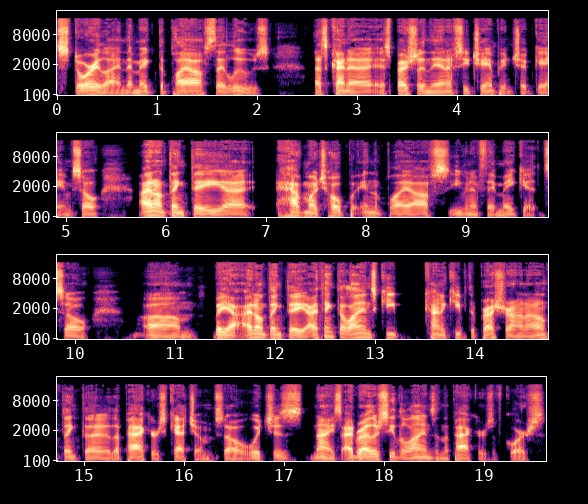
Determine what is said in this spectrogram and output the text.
storyline? They make the playoffs, they lose. That's kind of especially in the NFC Championship game. So I don't think they uh, have much hope in the playoffs, even if they make it. So, um, but yeah, I don't think they. I think the Lions keep kind of keep the pressure on. I don't think the the Packers catch them, so which is nice. I'd rather see the Lions than the Packers, of course.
